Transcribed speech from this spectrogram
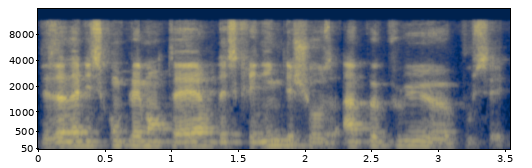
des analyses complémentaires, des screenings, des choses un peu plus euh, poussées.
